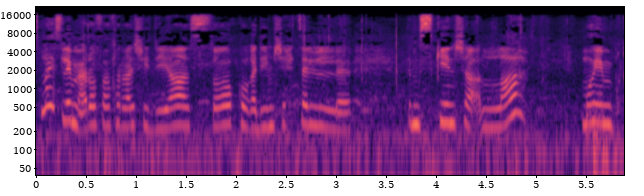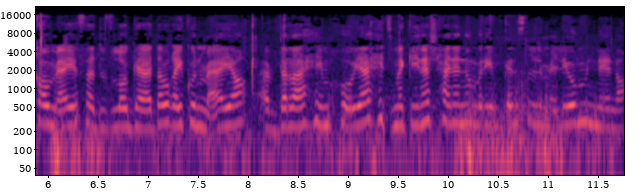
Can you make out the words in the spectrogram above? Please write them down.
البلايص اللي معروفة في الرشيديه السوق وغادي نمشي حتى المسكين إن شاء الله. المهم بقاو معايا في هذا الفلوق هذا وغيكون معايا عبد الرحيم خويا حيت ما كايناش حنان ومريم كنسلم عليهم من هنا.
